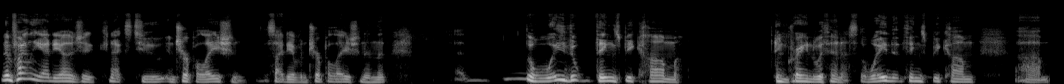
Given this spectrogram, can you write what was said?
And then finally, ideology connects to interpolation, this idea of interpolation and that uh, the way that things become ingrained within us, the way that things become um,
